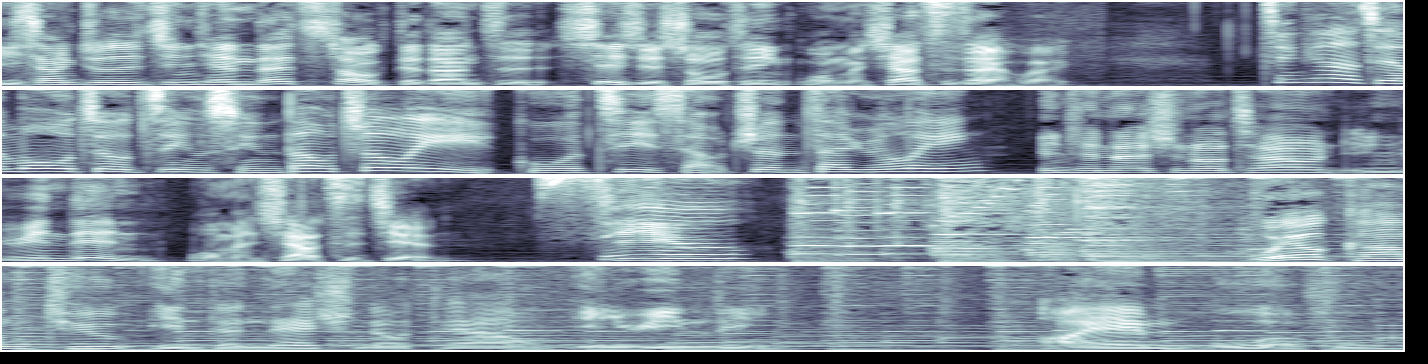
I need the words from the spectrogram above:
以上就是今天 Let's Talk 的单字，谢谢收听，我们下次再会。今天的节目就进行到这里。国际小镇在云林，International Town in Yunlin，我们下次见。See you. Welcome to International Town in Yunlin. I am Wu Erfu.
